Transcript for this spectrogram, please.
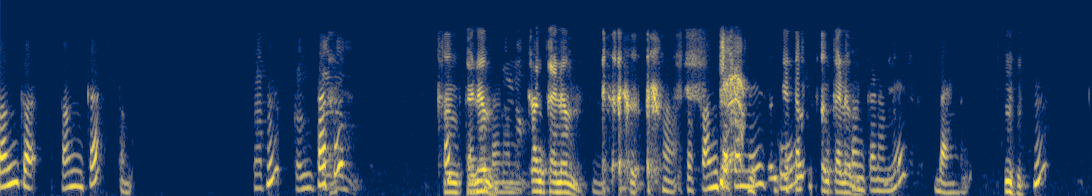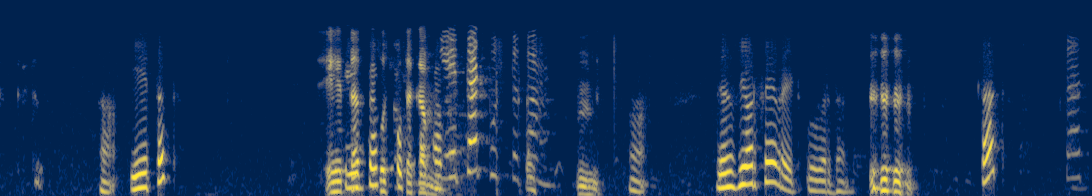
कङ्क कङ्कतं Hmm? kangadam कङ्कणं कङ्कणं. कङ्कणं हा so कङ्कतम् इस् कङ्कणं कङ्कणम्। इस् बेङ्गल् एतत्? एतत् एतत् पुस्तकम्। एतत् पुस्तकम्. This is your favourite Govardhan. तत्? तत्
